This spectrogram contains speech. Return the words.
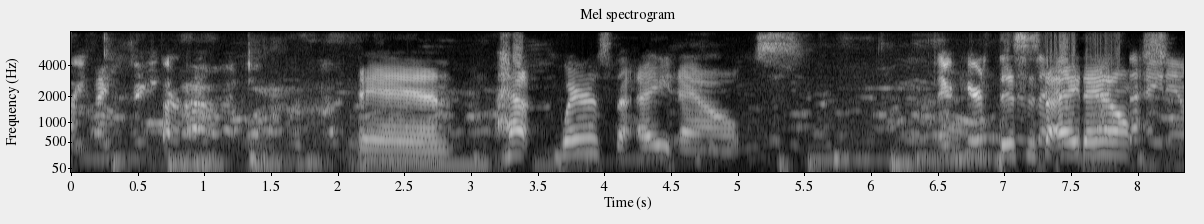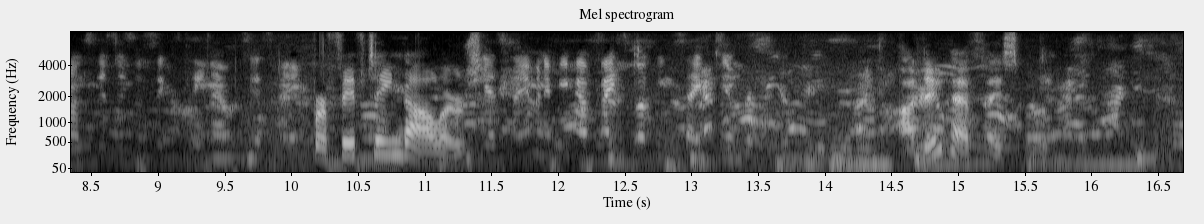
reason. and how, where's the eight ounce There, here's, This is the eight ounce? the eight ounce. This is the 16 ounce. Yes, ma'am. for fifteen dollars? Yes, ma'am. And if you have Facebook, you can save 10%. I do have Facebook.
